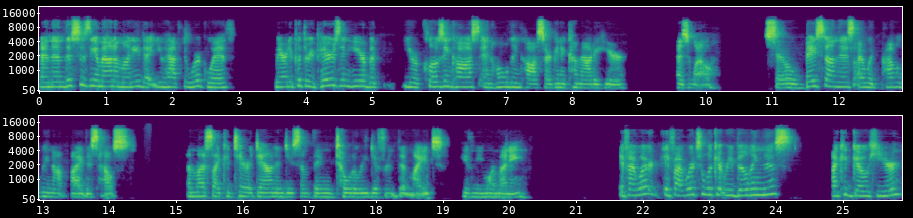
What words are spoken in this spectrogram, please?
And then this is the amount of money that you have to work with. We already put the repairs in here, but your closing costs and holding costs are going to come out of here as well. So, based on this, I would probably not buy this house unless I could tear it down and do something totally different that might give me more money. If I were if I were to look at rebuilding this, I could go here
